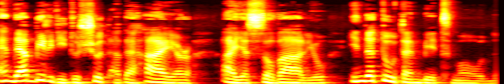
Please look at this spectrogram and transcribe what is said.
and the ability to shoot at a higher ISO value in the 210-bit mode,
